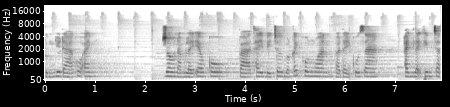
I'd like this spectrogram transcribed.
cứng như đá của anh. Joe nắm lấy eo cô và thay vì chơi một cách khôn ngoan và đẩy cô ra, anh lại ghim chặt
